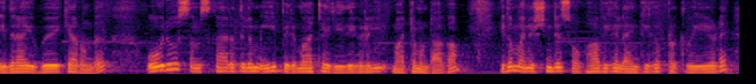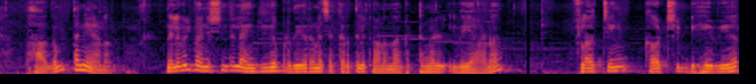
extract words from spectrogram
ഇതിനായി ഉപയോഗിക്കാറുണ്ട്. ഓരോ സംസ്കാരത്തിലും ഈ പെരുമാറ്റ രീതികളിൽ മാറ്റമുണ്ടാകാം. ഇത് മനുഷ്യന്റെ സ്വാഭാവിക ലൈംഗിക പ്രക്രിയയുടെ ഭാഗം തന്നെയാണ്. നിലവിൽ മനുഷ്യന്റെ ലൈംഗിക പ്രതികരണ ചക്രത്തിൽ കാണുന്ന ഘട്ടങ്ങൾ ഇവയാണ്. ഫ്ലർട്ടിംഗ് കേർട്ട്ഷിപ്പ് ബിഹേവിയർ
